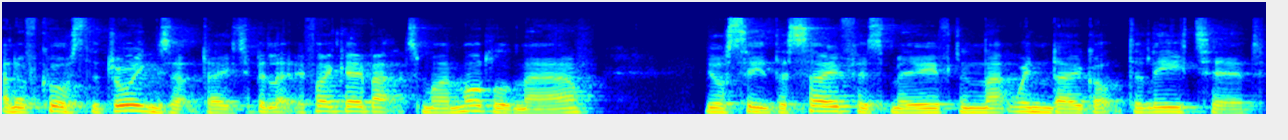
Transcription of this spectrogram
And of course the drawing's updated, but if I go back to my model now, you'll see the sofa's moved and that window got deleted.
